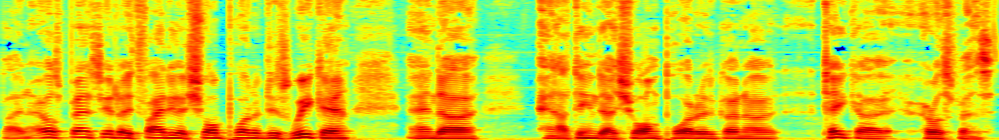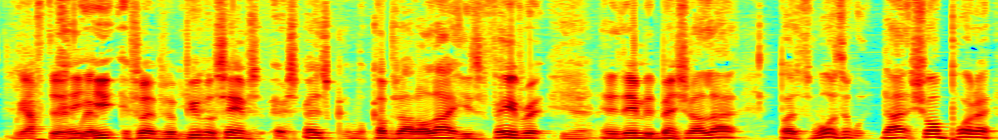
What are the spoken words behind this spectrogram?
But Errol Spence, you know, fighting a Shawn Porter this weekend, and uh, and I think that Shawn Porter is gonna take uh, Errol Spence. We have to. We- he, if, if people yeah. saying Spence comes out a lot, he's a favorite, Yeah. and his name is mentioned a lot. But was it that Shawn Porter?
